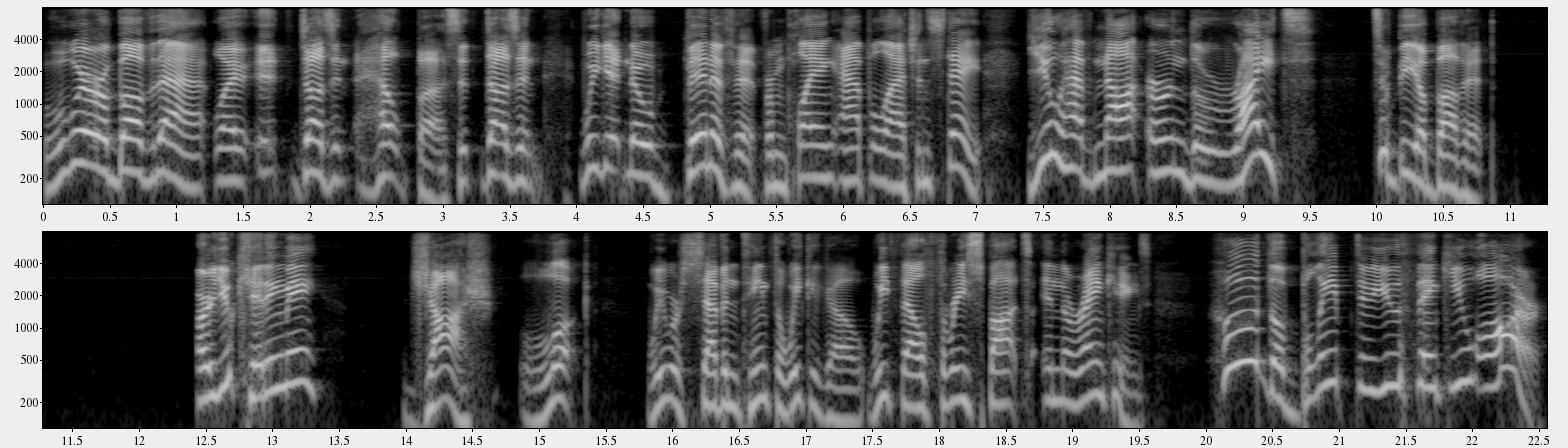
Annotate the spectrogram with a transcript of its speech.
we're above that. Like, it doesn't help us. It doesn't, we get no benefit from playing Appalachian State. You have not earned the right to be above it. Are you kidding me? Josh, look, we were 17th a week ago. We fell three spots in the rankings. Who the bleep do you think you are?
